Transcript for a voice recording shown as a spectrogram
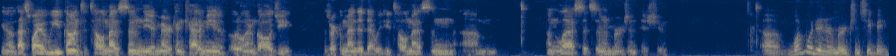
you know, that's why we've gone to telemedicine. The American Academy of Otolaryngology has recommended that we do telemedicine um, unless it's an emergent issue. Uh, what would an emergency be?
